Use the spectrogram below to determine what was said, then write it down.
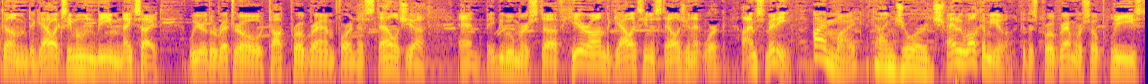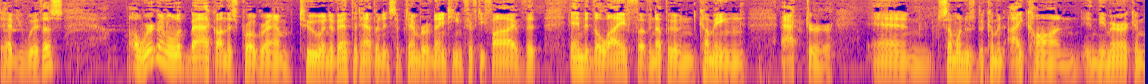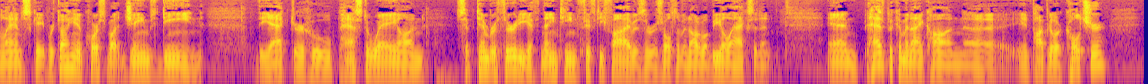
Welcome to Galaxy Moonbeam Night We are the retro talk program for nostalgia and baby boomer stuff here on the Galaxy Nostalgia Network. I'm Smitty. I'm Mike. And I'm George. And we welcome you to this program. We're so pleased to have you with us. Uh, we're going to look back on this program to an event that happened in September of 1955 that ended the life of an up and coming actor and someone who's become an icon in the American landscape. We're talking, of course, about James Dean, the actor who passed away on September 30th, 1955, as a result of an automobile accident, and has become an icon uh, in popular culture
